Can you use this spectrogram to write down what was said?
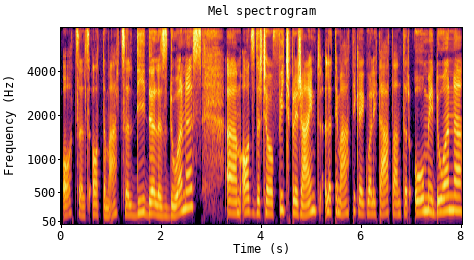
Otzels, 8 Marzel, die delles Duones. Um, Oz der ciò fitch present la tematica egualitat anter ome donna.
